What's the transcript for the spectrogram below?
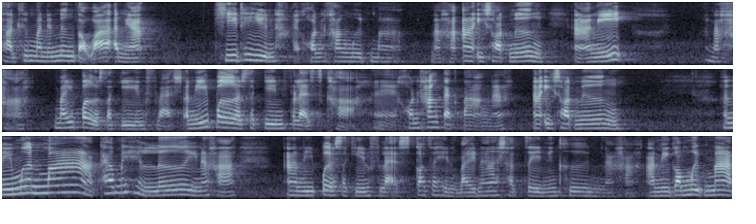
ชัดขึ้นมานิดนึง แต่ว่าอันเนี้ยที่ที่ยืนถ่ายค่อนข้างมืดมากนะคะอะอีกช็อตหนึ่งอะอันนี้นะคะไม่เปิดสกรีนแฟลชอันนี้เปิดสกรีนแฟลชค่ะค่อนข้างแตกต่างนะอะอีกช็อตหนึ่ง อันนี้มืดมากแทบไม่เห็นเลยนะคะ อันนี้เปิดสกรีนแฟลชก็จะเห็นใบหน้าชัดเจนยิ่งขึ้นนะคะ อันนี้ก็มืดมาก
